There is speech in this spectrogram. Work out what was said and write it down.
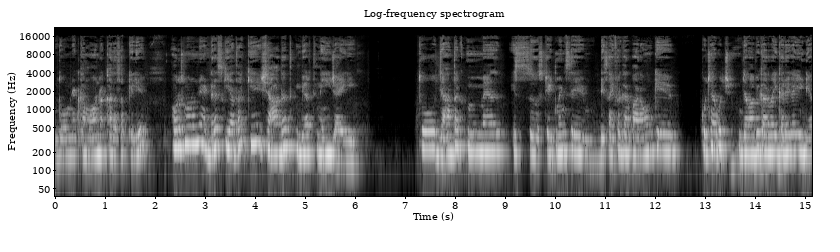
दो मिनट का मौन रखा था सबके लिए और उसमें उन्होंने एड्रेस किया था कि शहादत व्यर्थ नहीं जाएगी। तो जहाँ तक मैं इस स्टेटमेंट से डिसाइफर कर पा रहा हूँ कि कुछ ना कुछ जवाबी कार्रवाई करेगा ही इंडिया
